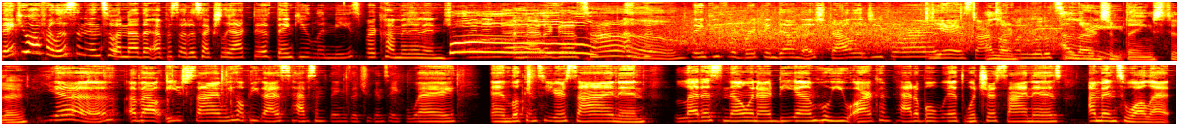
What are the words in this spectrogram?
Thank you all for listening to another episode of Textually Active. Thank you, Lanice, for coming in and joining us. I had a good time. Thank you for breaking down the astrology for us. yes, I I, learned, a little too I learned deep. some things today. Yeah, about each sign. We hope you guys have some things that you can take away and look into your sign and let us know in our DM who you are compatible with, what your sign is. I'm into all that.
